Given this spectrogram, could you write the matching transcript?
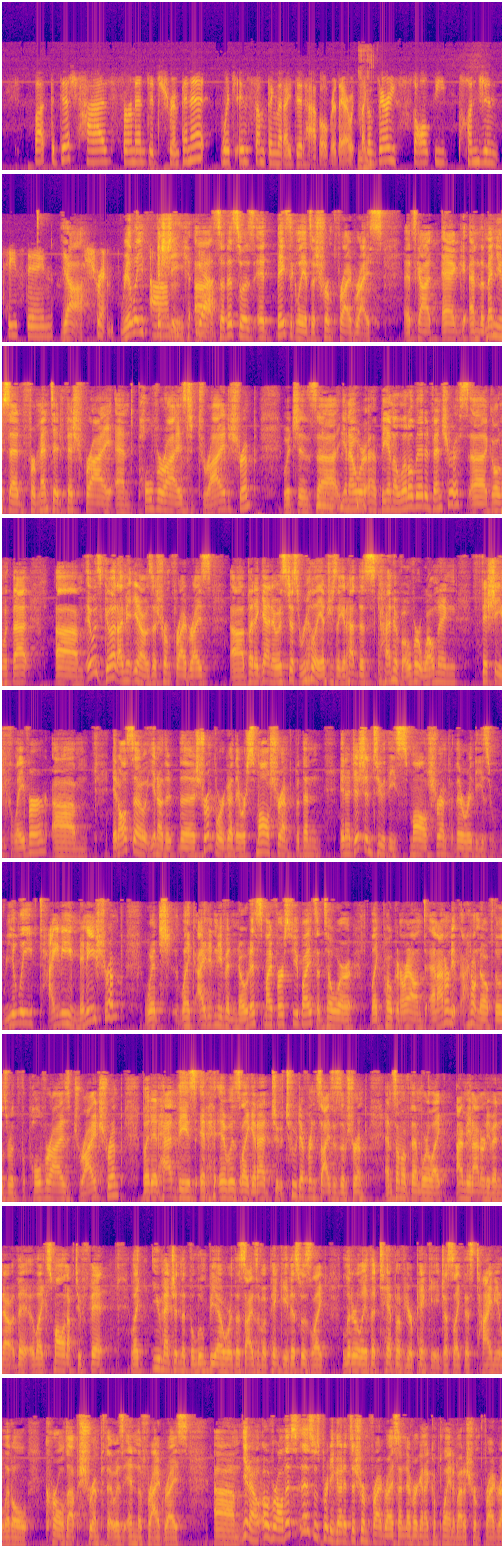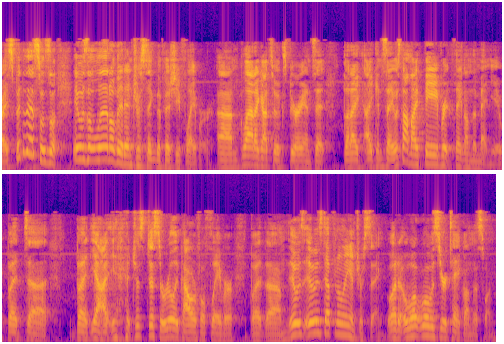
but the dish has fermented shrimp in it, which is something that I did have over there. It's mm-hmm. like a very salty, pungent tasting yeah. shrimp. Really fishy. Um, yeah. Uh, so this was it. Basically, it's a shrimp fried rice. It's got egg, and the menu said fermented fish fry and pulverized dried shrimp, which is, uh, you know, we're uh, being a little bit adventurous, uh, going with that. Um, it was good. I mean, you know, it was a shrimp fried rice, uh, but again, it was just really interesting. It had this kind of overwhelming fishy flavor. Um, it also, you know, the, the shrimp were good. They were small shrimp, but then in addition to the small shrimp, there were these really tiny mini shrimp, which like I didn't even notice my first few bites until we're like poking around. And I don't, even, I don't know if those were the pulverized dried shrimp, but it had these. It, it was like it had two, two different sizes of shrimp, and some of them were like, I mean, I don't even know, they like small enough to fit like you mentioned that the lumpia were the size of a pinky. This was like literally the tip of your pinky, just like this tiny little curled up shrimp that was in the fried rice. Um, you know, overall, this this was pretty good. It's a shrimp fried rice. I'm never going to complain about a shrimp fried rice, but this was a it was a little bit interesting, the fishy flavor. I'm glad I got to experience it, but I, I can say it was not my favorite thing on the menu. But uh, but yeah, just just a really powerful flavor. But um, it was it was definitely interesting. What what what was your take on this one?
